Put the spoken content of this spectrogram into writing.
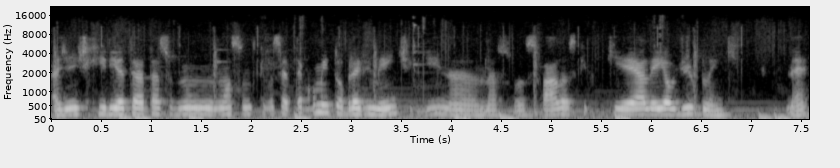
a gente queria tratar sobre um, um, assunto que você até comentou brevemente aqui na, nas suas falas, que, que é a Lei Aldir Blanc. Né?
